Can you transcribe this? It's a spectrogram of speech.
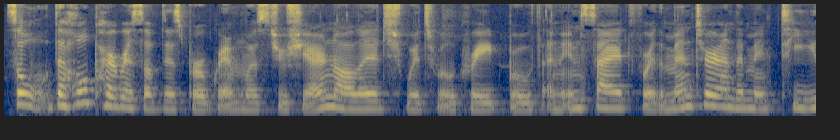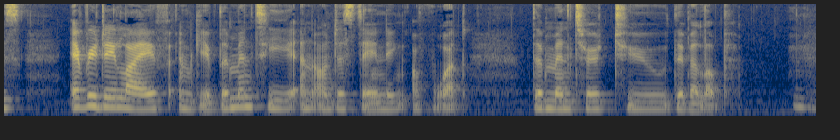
So the whole purpose of this program was to share knowledge, which will create both an insight for the mentor and the mentee's everyday life and give the mentee an understanding of what the mentor to develop mm-hmm.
